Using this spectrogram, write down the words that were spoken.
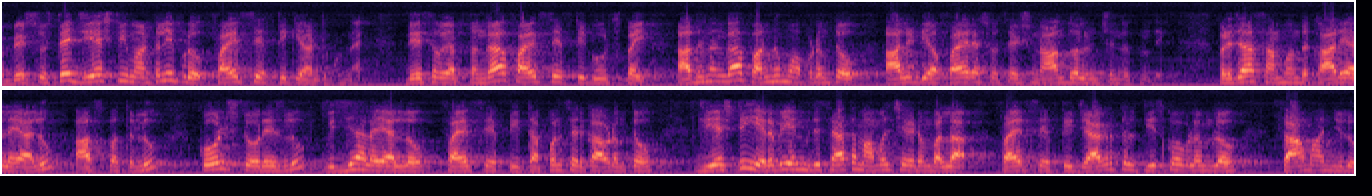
అప్డేట్స్ చూస్తే జీఎస్టీ మంటలు ఇప్పుడు ఫైర్ సేఫ్టీకి అంటుకున్నాయి. దేశవ్యాప్తంగా ఫైర్ సేఫ్టీ గూడ్స్ పై అదనంగా పన్ను మోపడంతో ఆల్ ఇండియా ఫైర్ అసోసియేషన్ ఆందోళన చెందుతుంది. ప్రజా సంబంధ కార్యాలయాలు ఆసుపత్రులు కోల్డ్ స్టోరేజ్లు విద్యాలయాల్లో ఫైర్ సేఫ్టీ తప్పనిసరి కావడంతో జీఎస్టీ ఇరవై ఎనిమిది శాతం అమలు చేయడం వల్ల ఫైర్ సేఫ్టీ జాగ్రత్తలు తీసుకోవడంలో సామాన్యులు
